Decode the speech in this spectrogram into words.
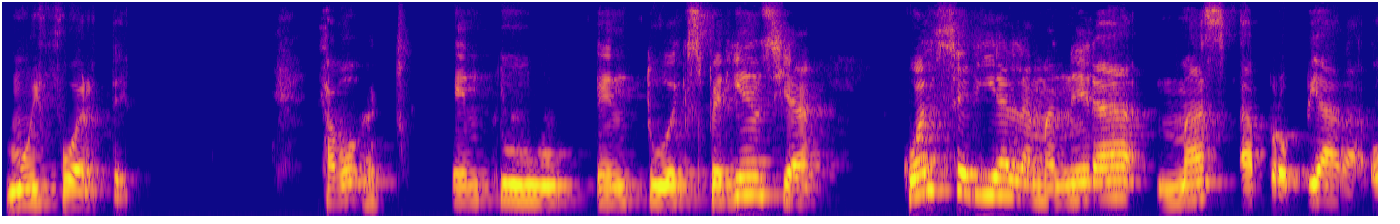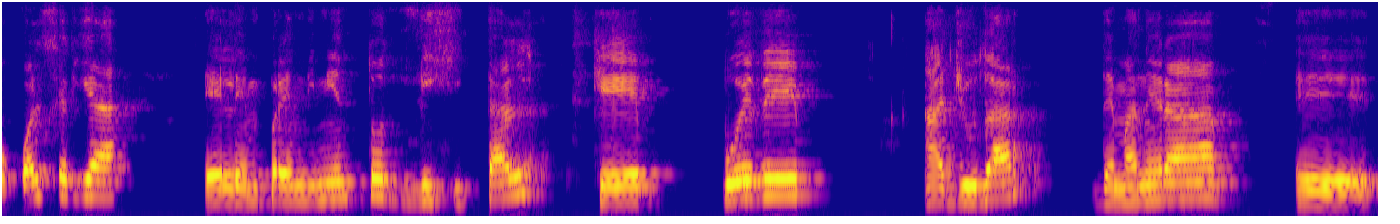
muy fuerte. Jabo, en tu, en tu experiencia, ¿cuál sería la manera más apropiada o cuál sería el emprendimiento digital que puede ayudar de manera eh,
